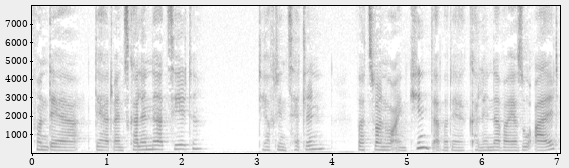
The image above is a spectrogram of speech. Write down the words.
von der der Adventskalender erzählte, die auf den Zetteln war zwar nur ein Kind, aber der Kalender war ja so alt,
